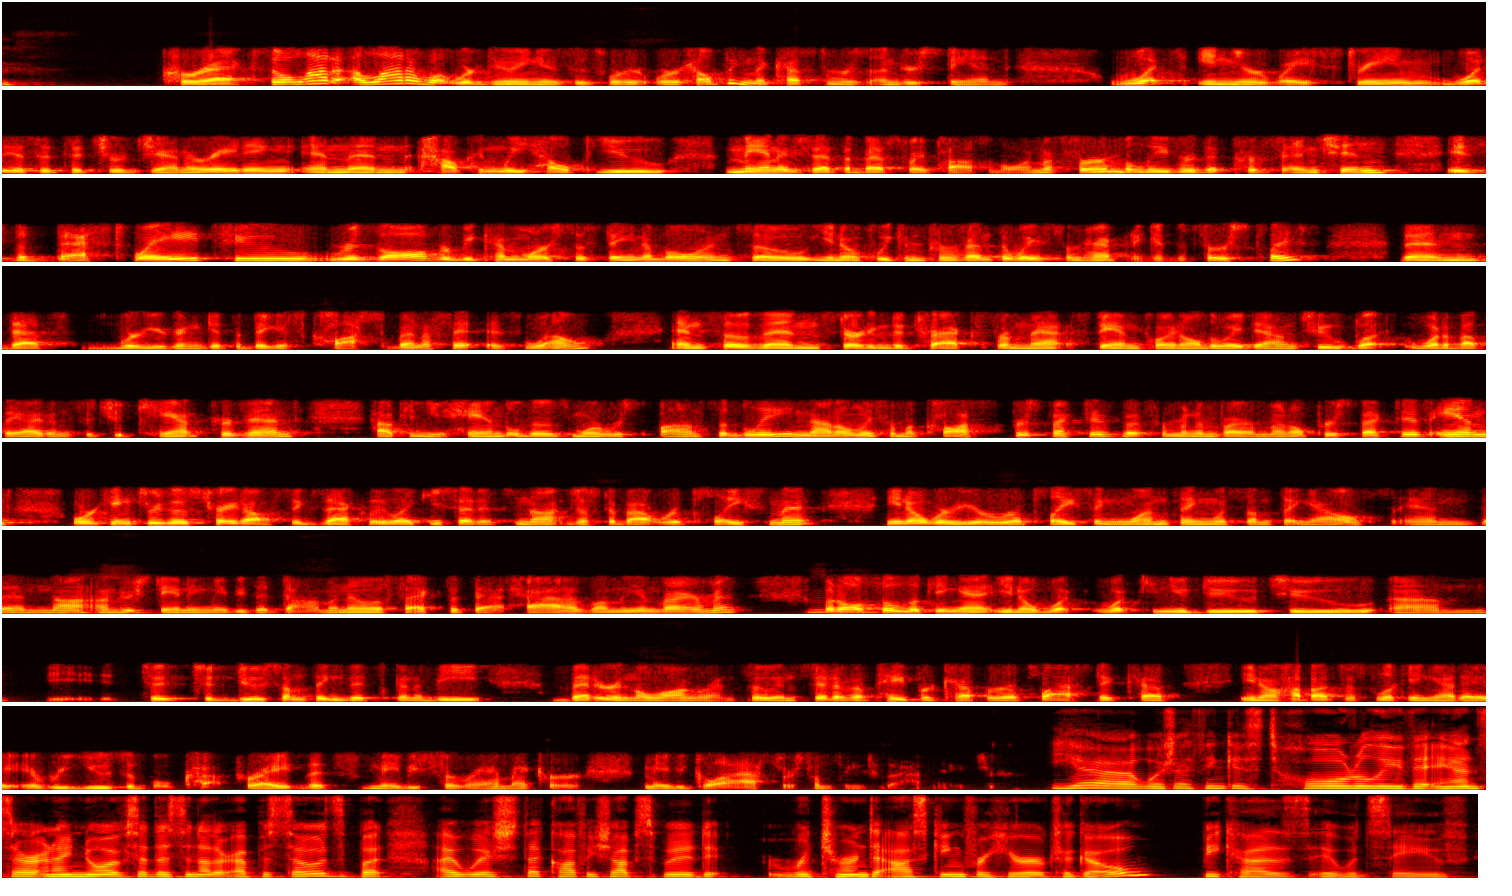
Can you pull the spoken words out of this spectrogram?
Correct. So a lot of, a lot of what we're doing is is we're we're helping the customers understand what's in your waste stream, what is it that you're generating, and then how can we help you manage that the best way possible? I'm a firm believer that prevention is the best way to resolve or become more sustainable. And so, you know, if we can prevent the waste from happening in the first place, then that's where you're going to get the biggest cost benefit as well. And so then starting to track from that standpoint all the way down to what, what about the items that you can't prevent? How can you handle those more responsibly, not only from a cost perspective, but from an environmental perspective and working through those trade-offs. Exactly like you said, it's not just about replacement, you know, where you're replacing one thing with something else and then not mm-hmm. understanding maybe the domino effect that that has on the environment, mm-hmm. but also looking at, you know, what, what can you do to, um, to, to do something that's going to be better in the long run. So instead of a paper cup or a plastic cup, you know, how about just looking at a, a reusable cup, right? That's maybe ceramic or maybe glass or something to that nature. Yeah, which I think is totally the answer. And I know I've said this in other episodes, but I wish that coffee shops would return to asking for Hero to go because it would save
